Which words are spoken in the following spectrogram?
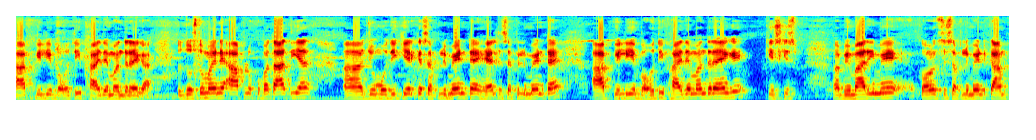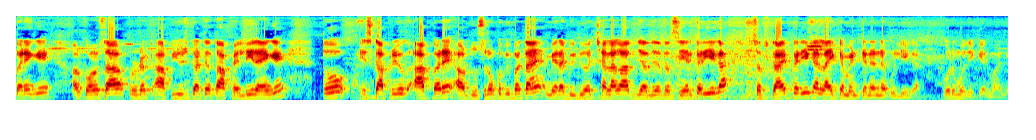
आपके लिए बहुत ही फ़ायदेमंद रहेगा। तो दोस्तों, मैंने आप लोग को बता दिया जो मोदी केयर के सप्लीमेंट है, हेल्थ सप्लीमेंट है, आपके लिए बहुत ही फ़ायदेमंद रहेंगे। किस किस बीमारी में कौन से सप्लीमेंट काम करेंगे और कौन सा प्रोडक्ट आप यूज़ करते हैं तो आप हेल्दी रहेंगे। तो इसका प्रयोग आप करें और दूसरों को भी बताएँ। मेरा वीडियो अच्छा लगा तो ज़्यादा से ज़्यादा शेयर करिएगा सब्सक्राइब करिएगा लाइक कमेंट करना ना भूलिएगा। गुड मोदी केयर मानी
